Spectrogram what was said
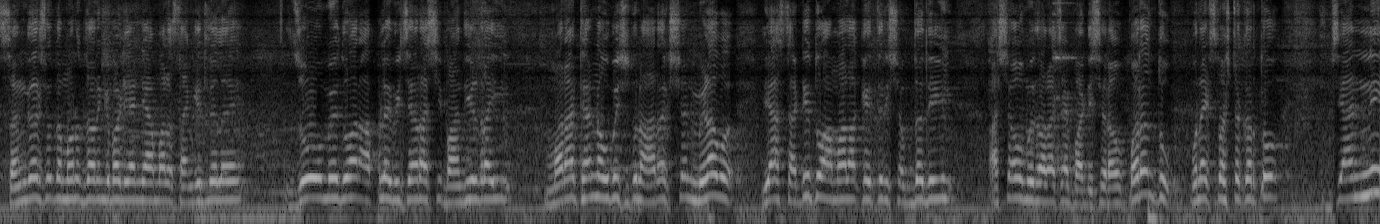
संघर्ष होता मनोज जारंगी पाटील यांनी आम्हाला सांगितलेलं आहे. जो उमेदवार आपल्या विचाराशी बांधील राहील मराठ्यांना ओबीसीतून आरक्षण मिळावं यासाठी तो आम्हाला काहीतरी शब्द देईल. अशा उमेदवाराच्या पाठीशी राहू. परंतु पुन्हा एक स्पष्ट करतो ज्यांनी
